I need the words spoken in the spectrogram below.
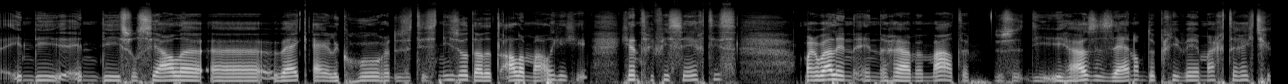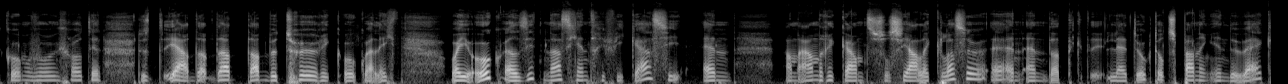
in, die in die sociale uh, wijk eigenlijk horen. Dus het is niet zo dat het allemaal gegentrificeerd is maar wel in, in ruime mate. Dus die, die huizen zijn op de privémarkt terechtgekomen voor een groot deel. Dus ja, dat, dat, dat betreur ik ook wel echt. Wat je ook wel ziet naast gentrificatie en aan de andere kant sociale klasse, en, en dat leidt ook tot spanning in de wijk.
